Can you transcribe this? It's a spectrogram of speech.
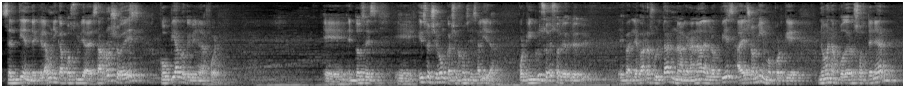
Se entiende que la única posibilidad de desarrollo es copiar lo que viene de afuera. Eh, entonces, eh, eso lleva a un callejón sin salida, porque incluso eso les va a resultar una granada en los pies a ellos mismos, porque no van a poder sostener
